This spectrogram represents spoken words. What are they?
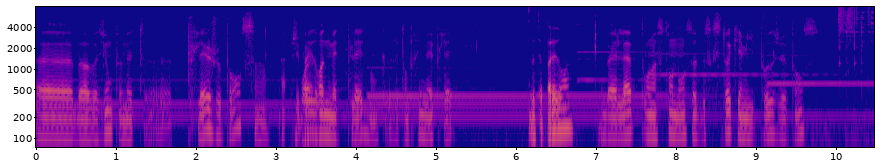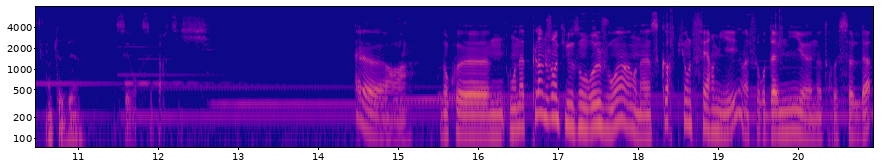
Euh, bah vas-y, on peut mettre euh, play, je pense. Ah, j'ai pas les droits de mettre play, donc euh, je t'en prie, mets play. Ah, T'as pas les droits? Bah là, pour l'instant, non, parce que c'est toi qui as mis pause, je pense. ah, Peut-être bien. C'est bon, c'est parti. Alors, donc euh, on a plein de gens qui nous ont rejoints. hein. On a Scorpion le fermier, a toujours Damni, euh, notre soldat.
